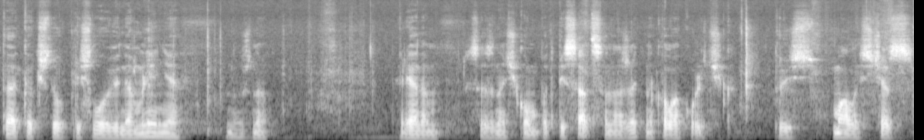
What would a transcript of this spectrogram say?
Так как что пришло уведомление, нужно рядом со значком подписаться нажать на колокольчик. То есть мало сейчас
